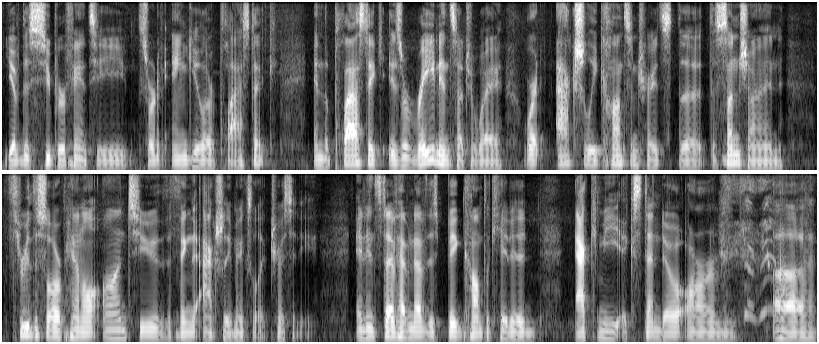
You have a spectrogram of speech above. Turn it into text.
you have this super fancy sort of angular plastic. And the plastic is arrayed in such a way where it actually concentrates the, the sunshine through the solar panel onto the thing that actually makes electricity. And instead of having to have this big, complicated Acme extendo arm uh,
